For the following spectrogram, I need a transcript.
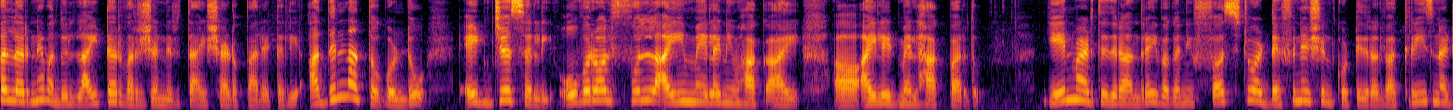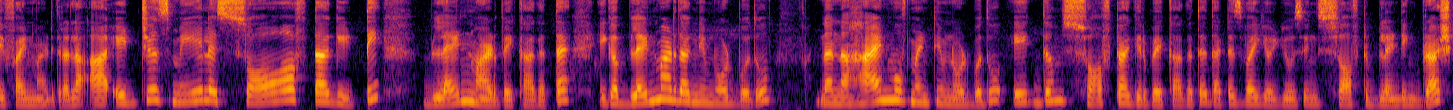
ಕಲರ್ನೇ ಒಂದು ಲೈಟರ್ ವರ್ಷನ್ ಇರುತ್ತೆ ಐ ಶ್ಯಾಡೋ ಪ್ಯಾಲೆಟಲ್ಲಿ ಅದನ್ನು ತಗೊಂಡು ಎಡ್ಜಸ್ಸಲ್ಲಿ ಓವರಾಲ್ ಫುಲ್ ಐ ಮೇಲೆ ನೀವು ಹಾಕಿ ಐ ಐಲಿಡ್ ಮೇಲೆ ಹಾಕಬಾರ್ದು. ಏನು ಮಾಡ್ತಿದ್ದೀರಾ ಅಂದರೆ, ಇವಾಗ ನೀವು ಫಸ್ಟು ಆ ಡೆಫಿನೇಷನ್ ಕೊಟ್ಟಿದ್ರಲ್ವ ಕ್ರೀಸ್ನ ಡಿಫೈನ್ ಮಾಡಿದ್ರಲ್ಲ, ಆ ಎಡ್ಜಸ್ ಮೇಲೆ ಸಾಫ್ಟಾಗಿ ಇಟ್ಟು ಬ್ಲೆಂಡ್ ಮಾಡಬೇಕಾಗತ್ತೆ. ಈಗ ಬ್ಲೆಂಡ್ ಮಾಡಿದಾಗ ನೀವು ನೋಡ್ಬೋದು ನನ್ನ ಹ್ಯಾಂಡ್ ಮೂವ್ಮೆಂಟ್ ನೀವು ನೋಡ್ಬೋದು ಏಕ್ದಮ್ ಸಾಫ್ಟ್ ಆಗಿರಬೇಕಾಗತ್ತೆ. That is why you using soft blending brush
